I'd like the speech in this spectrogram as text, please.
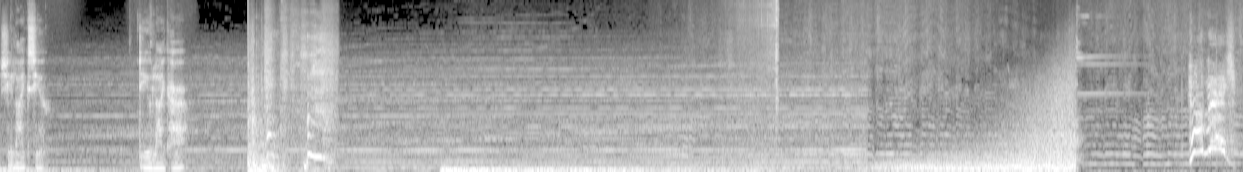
She likes you. Do you like her? Help me!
